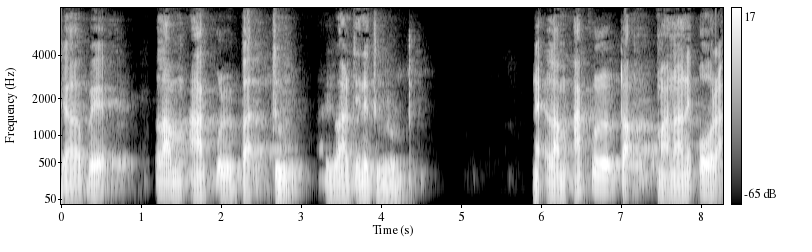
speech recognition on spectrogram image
jawabe lam akul ba'du. Iku artine durung. Nek lam akul tok maknane ora.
